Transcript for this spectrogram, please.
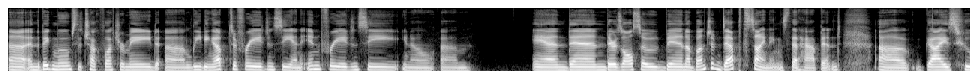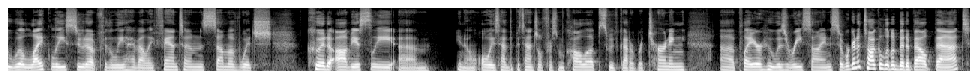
uh, and the big moves that Chuck Fletcher made uh, leading up to free agency and in free agency. You know, um, and then there's also been a bunch of depth signings that happened. Uh, guys who will likely suit up for the Lehigh Valley Phantoms, some of which could obviously, um, you know, always have the potential for some call ups. We've got a returning uh, player who was re signed. So we're going to talk a little bit about that.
